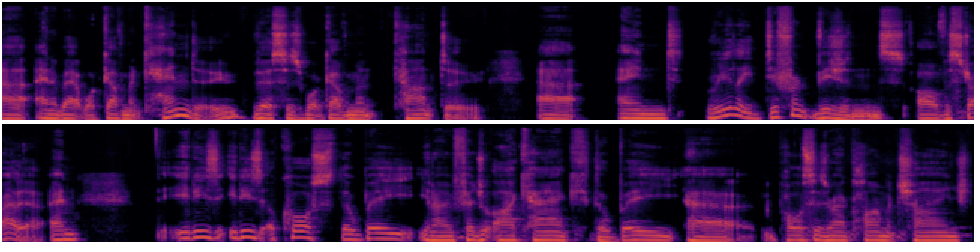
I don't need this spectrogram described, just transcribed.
uh, and about what government can do versus what government can't do, uh, and really different visions of Australia. And it is, it is, of course, there'll be, you know, federal ICAC, there'll be uh, policies around climate change,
